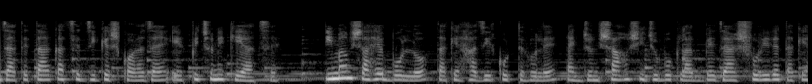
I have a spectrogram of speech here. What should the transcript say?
যাতে তার কাছে জিজ্ঞেস করা যায়, এর পিছনে কে আছে? ইমাম সাহেব বলল, তাকে হাজির করতে হলে একজন সাহসী যুবক লাগবে যার শরীরে তাকে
